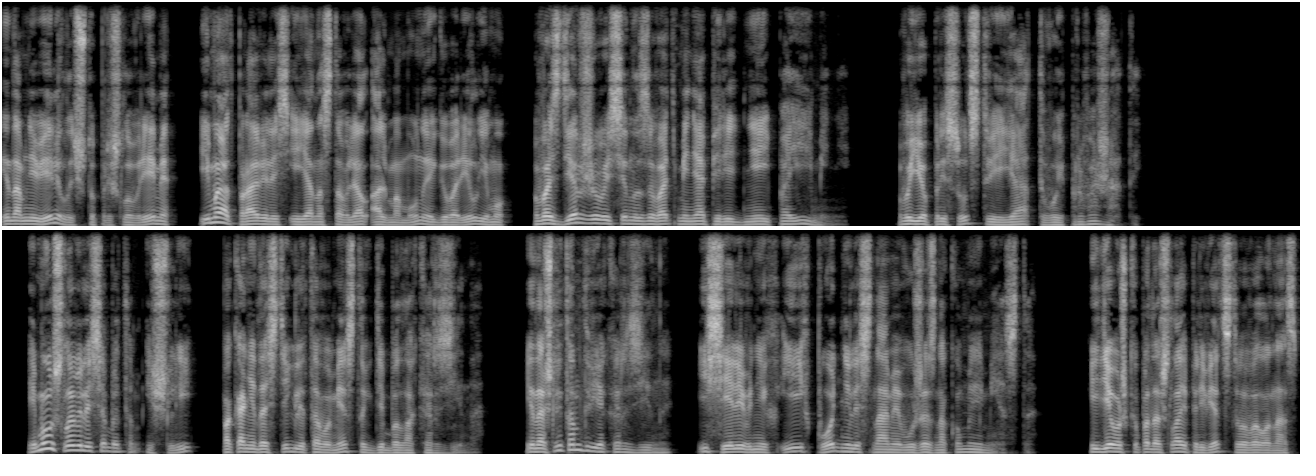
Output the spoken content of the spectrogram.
И нам не верилось, что пришло время, и мы отправились, и я наставлял Аль-Мамуна и говорил ему, воздерживайся называть меня перед ней по имени. В ее присутствии я твой провожатый. И мы условились об этом и шли, пока не достигли того места, где была корзина. И нашли там две корзины, и сели в них, и их подняли с нами в уже знакомое место. И девушка подошла и приветствовала нас,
